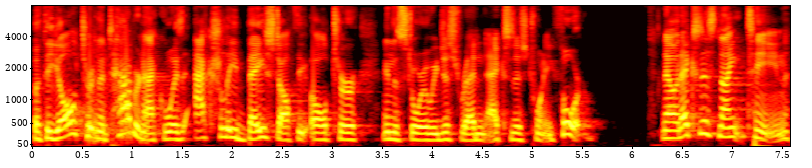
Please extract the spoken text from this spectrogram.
But the altar in the tabernacle is actually based off the altar in the story we just read in Exodus 24. Now, in Exodus 19,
